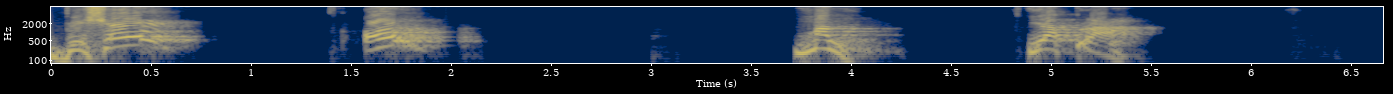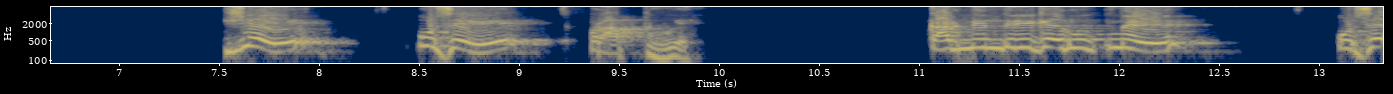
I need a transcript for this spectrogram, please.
विषय और मन या प्राण ये उसे प्राप्त हुए। कर्मेंद्री के रूप में उसे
